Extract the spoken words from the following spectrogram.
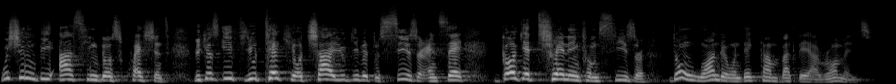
We shouldn't be asking those questions. Because if you take your child, you give it to Caesar and say, go get training from Caesar, don't wonder when they come back, they are Romans.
